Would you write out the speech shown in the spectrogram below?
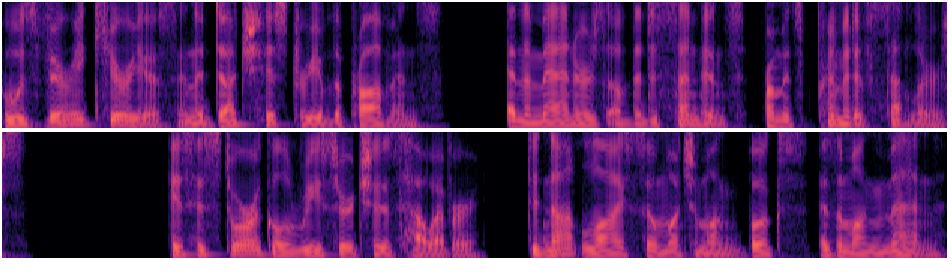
who was very curious in the Dutch history of the province and the manners of the descendants from its primitive settlers. His historical researches, however, did not lie so much among books as among men,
